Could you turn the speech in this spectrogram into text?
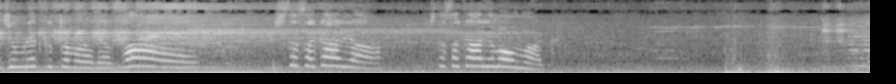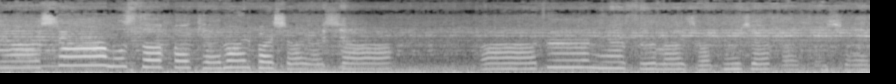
Sakarya'da Cumhuriyet kutlamaları. Wow! İşte Sakarya. İşte Sakaryalı olmak. Yaşa Mustafa Kemal Paşa yaşa. Adın yazılacak mücevher taşa.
